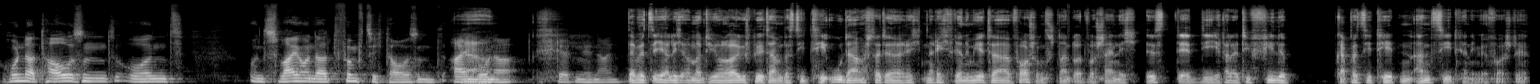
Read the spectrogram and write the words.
100.000 und und 250.000 Einwohnerstädten ja. hinein. Da wird sicherlich auch natürlich eine Rolle gespielt haben, dass die TU Darmstadt ja recht, ein recht renommierter Forschungsstandort wahrscheinlich ist, der die relativ viele Kapazitäten anzieht, kann ich mir vorstellen.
